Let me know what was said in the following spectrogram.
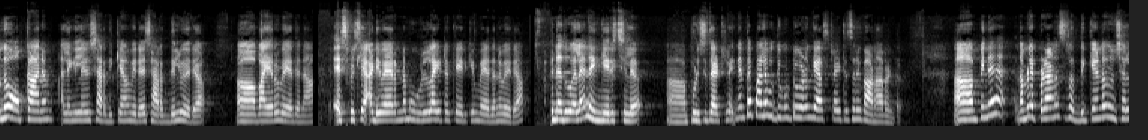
ഒന്ന് ഓക്കാനം അല്ലെങ്കിൽ ഛർദ്ദിക്കാൻ വരിക ഛർദിൽ വരിക വയറുവേദന എസ്പെഷ്യലി അടിവയറിന്റെ മുകളിലായിട്ടൊക്കെ ആയിരിക്കും വേദന വരിക. പിന്നെ അതുപോലെ നെഞ്ഞെരിച്ചിൽ പുളിച്ചു തട്ടൽ ഇങ്ങനത്തെ പല ബുദ്ധിമുട്ടുകളും ഗ്യാസ്ട്രൈറ്റിസിന് കാണാറുണ്ട്. പിന്നെ നമ്മൾ എപ്പോഴാണ് ശ്രദ്ധിക്കേണ്ടതെന്ന് വെച്ചാൽ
